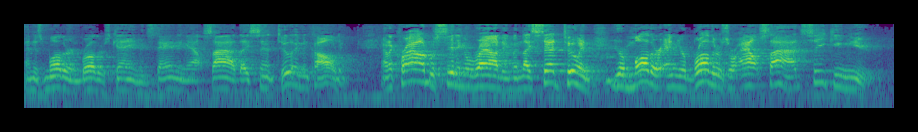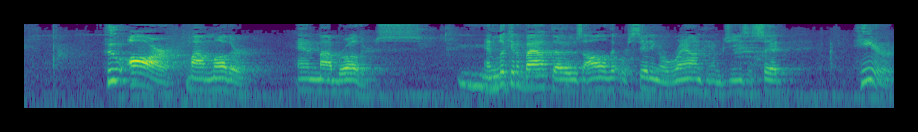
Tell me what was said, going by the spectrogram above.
And his mother and brothers came, and standing outside, they sent to him and called him. And a crowd was sitting around him, and they said to him, Your mother and your brothers are outside seeking you. Who are my mother and my brothers? And looking about those, all that were sitting around him, Jesus said, Here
